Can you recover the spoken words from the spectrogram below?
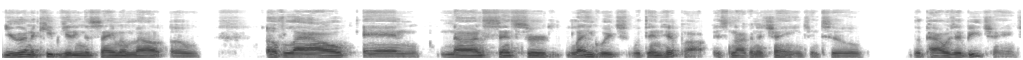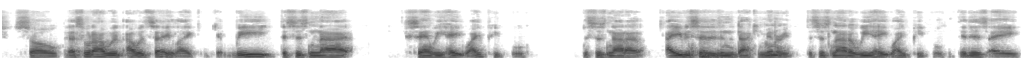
you're going to keep getting the same amount of of loud and non-censored language within hip hop. It's not going to change until the powers that be change. So that's what I would I would say. Like we, this is not saying we hate white people. this is not a. I even said it in the documentary. This is not a we hate white people. It is a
